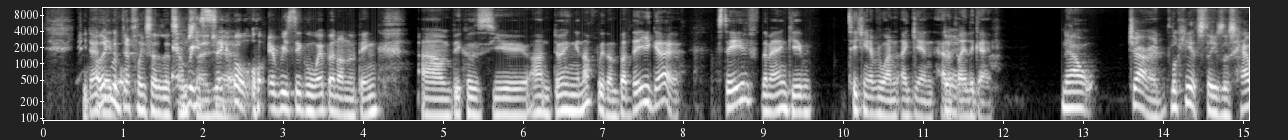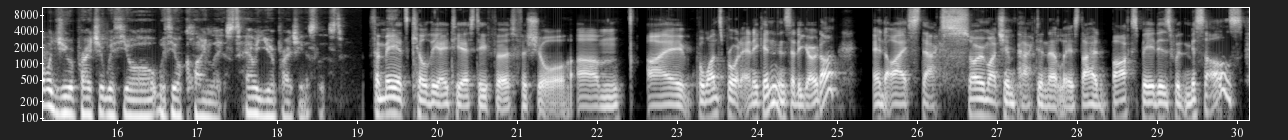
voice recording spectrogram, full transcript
you don't I think need we've definitely said it at some every stage. yeah. single every single weapon on the thing um, because you aren't doing enough with them. But there you go. Steve, the man Gib, teaching everyone again how to play the game. Now, Jared, looking at Steve's list, how would you approach it with your with your clone list? How are you approaching this list? For me, it's kill the ATST first for sure. Um, I for once brought Anakin instead of Yoda, and I stacked so much impact in that list. I had BARC speeders with missiles.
